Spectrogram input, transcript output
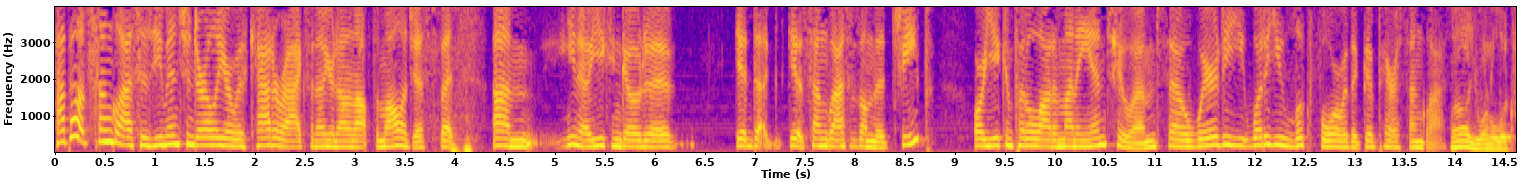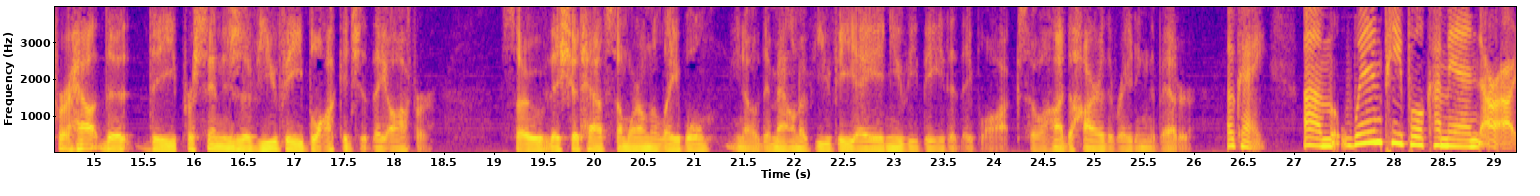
How about sunglasses? You mentioned earlier with cataracts. I know you're not an ophthalmologist, but um, you know you can go to get get sunglasses on the cheap, or you can put a lot of money into them. So where do you what do you look for with a good pair of sunglasses? Well, you want to look for how the the percentage of UV blockage that they offer. So they should have somewhere on the label, you know, the amount of UVA and UVB that they block. So the higher the rating, the better. Okay. Um, when people come in, are, are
